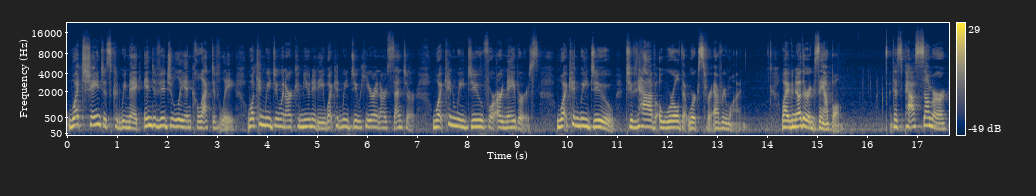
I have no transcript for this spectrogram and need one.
What changes could we make individually and collectively? What can we do in our community? What can we do here in our center? What can we do for our neighbors? What can we do to have a world that works for everyone? Well, I have another example. This past summer,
